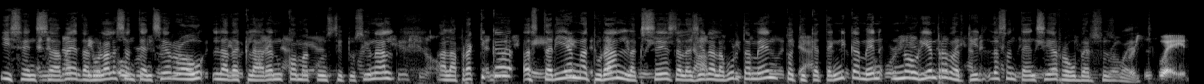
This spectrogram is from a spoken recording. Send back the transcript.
i sense haver d'anul·lar la sentència Roe la declaren com a constitucional. A la pràctica estarien aturant l'accés de la gent a l'avortament, tot i que tècnicament no haurien revertit la sentència Roe versus Wade. weight.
